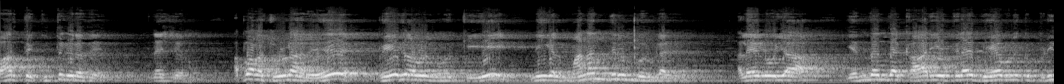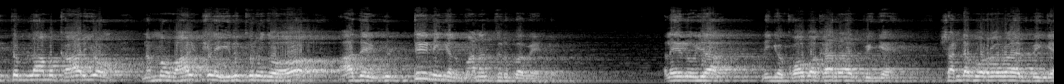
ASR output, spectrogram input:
வார்த்தை குத்துகிறது என்ன செய்யணும்? அப்ப அவர் சொல்றாரு பேது நோக்கி நீங்கள் மனம் திரும்புங்கள். அலேலூயா எந்தெந்த காரியத்துல தேவனுக்கு பிடித்தம் இல்லாம காரியம் நம்ம வாழ்க்கையில இருக்கிறதோ அதை விட்டு நீங்கள் மனம் திரும்ப வேண்டும். அலையலூயா நீங்க கோபக்காரரா இருப்பீங்க. சண்டை போடுறவரா இருப்பீங்க.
